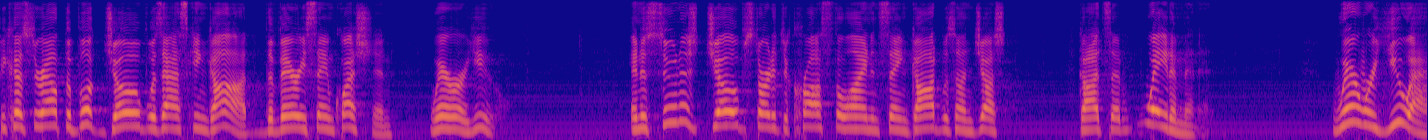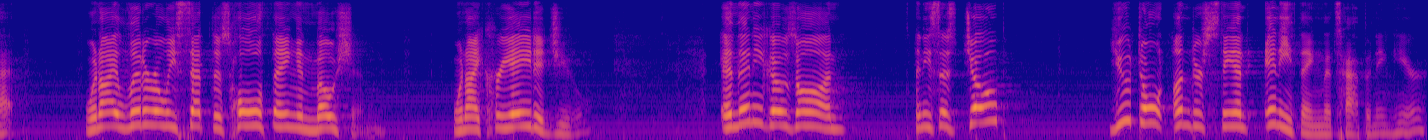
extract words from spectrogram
Because throughout the book, Job was asking God the very same question Where are you? And as soon as Job started to cross the line and saying God was unjust, God said, Wait a minute. Where were you at when I literally set this whole thing in motion, when I created you. And then he goes on and he says, Job, you don't understand anything that's happening here.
